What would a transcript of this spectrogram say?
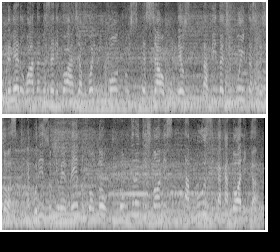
O primeiro Rua da Misericórdia foi um encontro especial com Deus na vida de muitas pessoas. É por isso que o evento contou com grandes nomes da música católica.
